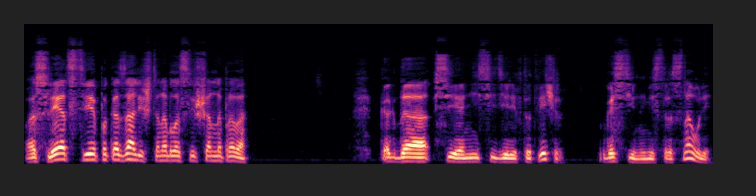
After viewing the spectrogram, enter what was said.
Последствия показали, что она была совершенно права. Когда все они сидели в тот вечер в гостиной мистера Снаули,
